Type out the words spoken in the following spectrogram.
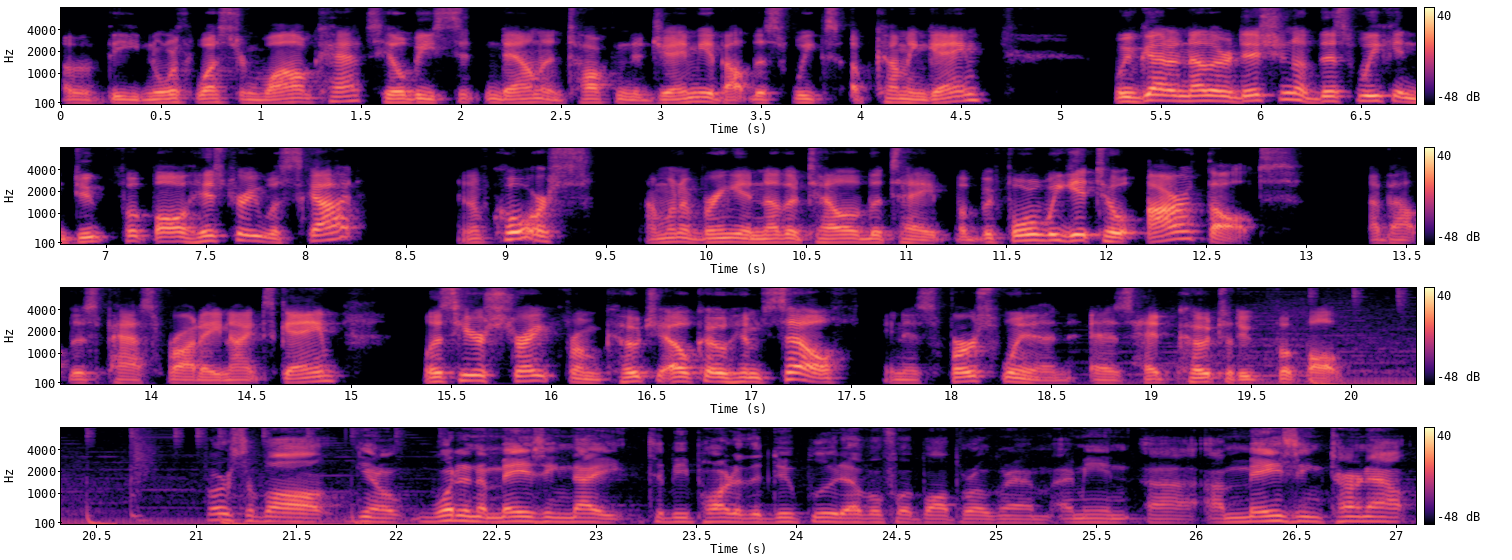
of the Northwestern Wildcats. He'll be sitting down and talking to Jamie about this week's upcoming game. We've got another edition of This Week in Duke Football History with Scott. And of course, I'm going to bring you another tell of the tape. But before we get to our thoughts about this past Friday night's game, let's hear straight from Coach Elko himself in his first win as head coach of Duke football. First of all, you know, what an amazing night to be part of the Duke Blue Devil football program. I mean, uh, amazing turnout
